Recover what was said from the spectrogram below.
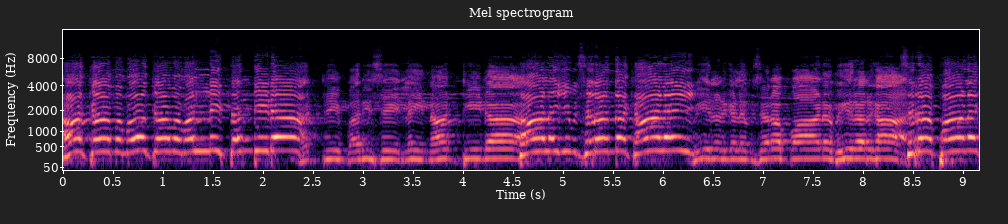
ஆக்காம மோக்காம வள்ளி தந்திட. வெற்றி பரிசு இல்லை நாட்டிட. காளையும் சிறந்த காளை. வீரர்களும் சிறப்பான வீரர்கள். சிறப்பான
